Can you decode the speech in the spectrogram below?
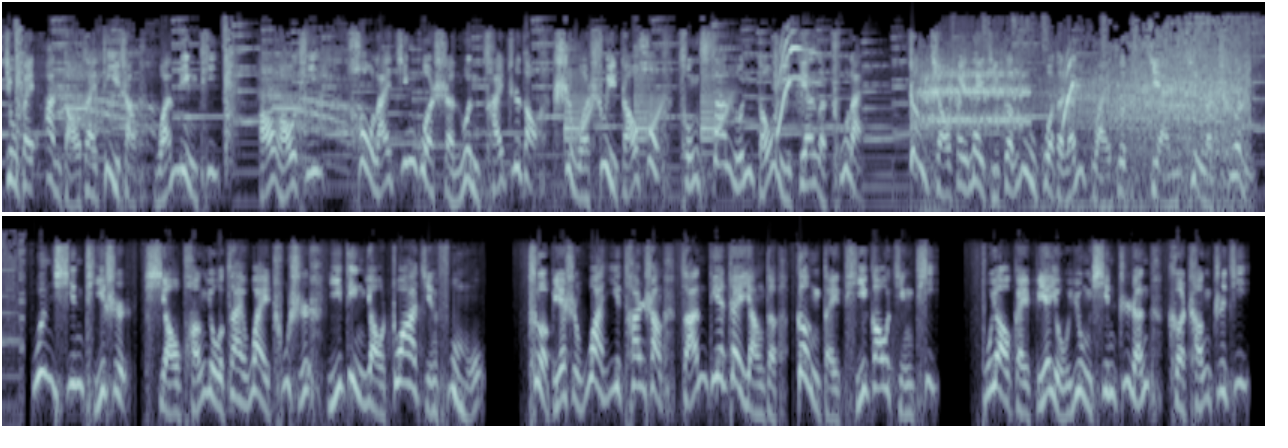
就被按倒在地上玩命踢，嗷嗷踢。后来经过审问才知道，是我睡着后从三轮斗里颠了出来，正巧被那几个路过的人拐子捡进了车里。温馨提示：小朋友在外出时一定要抓紧父母。特别是万一摊上咱爹这样的，更得提高警惕，不要给别有用心之人可乘之机。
